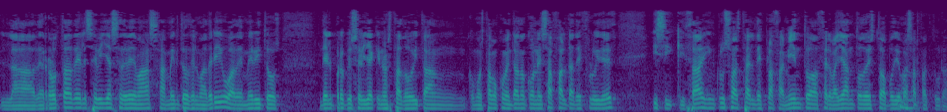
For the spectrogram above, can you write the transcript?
¿La derrota del Sevilla se debe más a méritos del Madrid o a deméritos del propio Sevilla que no ha estado hoy tan, como estamos comentando, con esa falta de fluidez? Y si quizás incluso hasta el desplazamiento a Azerbaiyán, todo esto ha podido Bueno. pasar factura.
